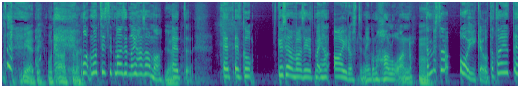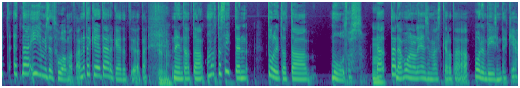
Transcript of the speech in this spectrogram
mitään. Mieti, mutta ajattele. Mutta mut siis sit mä olisin, että no ihan sama. Että et, et kun kyse on vaan siitä, että mä ihan aidosti niin kuin haluan mm. tämmöistä oikeutta. Tai että et, et nämä ihmiset huomataan. Ne tekee tärkeää työtä. Kyllä. Niin tota, mutta sitten tuli tota muutos. Mm. Ja tänä vuonna oli ensimmäistä kertaa vuoden viisin tekijä.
